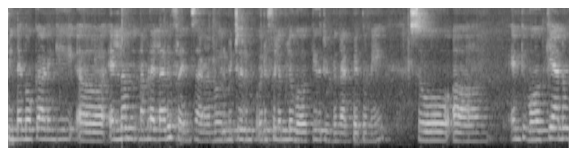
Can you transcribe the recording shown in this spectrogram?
പിന്നെ നോക്കുകയാണെങ്കിൽ എല്ലാം നമ്മളെല്ലാവരും ഫ്രണ്ട്സാണ് നമ്മൾ ഒരുമിച്ച് ഒരു ഒരു ഫിലിമിൽ വർക്ക് ചെയ്തിട്ടുണ്ട് നട്പെത്തുണി സോ എനിക്ക് വർക്ക് ചെയ്യാനും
